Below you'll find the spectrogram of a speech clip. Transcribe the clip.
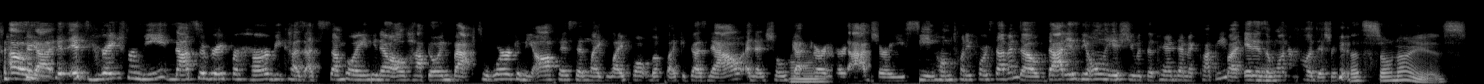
oh yeah, it, it's great for me, not so great for her because at some point, you know, I'll have going back to work in the office and like life won't look like it does now, and then she'll get Mhm. very hurt. After you being home twenty four seven, so that is the only issue with the pandemic puppy, but it is a Mm. wonderful addition. That's so nice.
